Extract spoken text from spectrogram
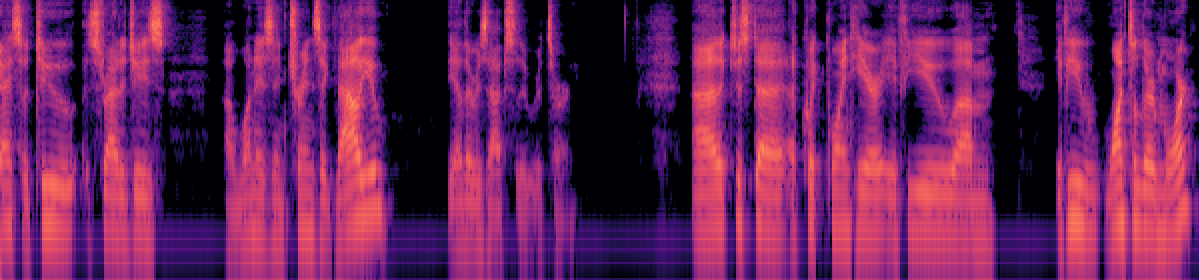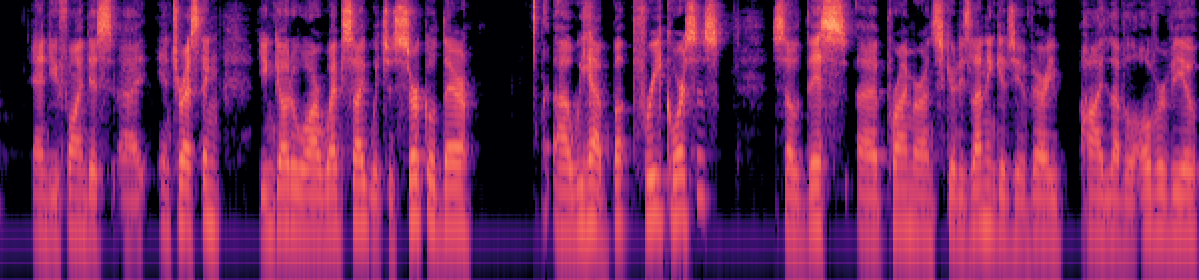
Okay, so two strategies uh, one is intrinsic value, the other is absolute return. Uh, just a, a, quick point here: if you um, if you want to learn more and you find this uh, interesting, you can go to our website, which is circled there, uh, we have free courses. So this uh, primer on securities lending gives you a very high level overview.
